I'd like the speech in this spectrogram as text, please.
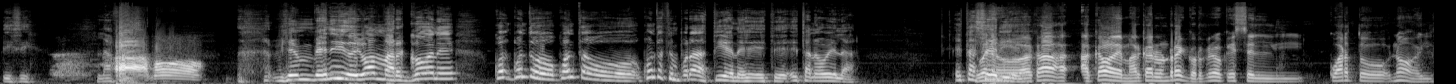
Y sí. La Vamos. Bienvenido, Iván Marcone. Cuánto, cuánto, ¿Cuántas temporadas tiene este, esta novela? Esta serie. Acá, acaba de marcar un récord. Creo que es el cuarto, no, el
